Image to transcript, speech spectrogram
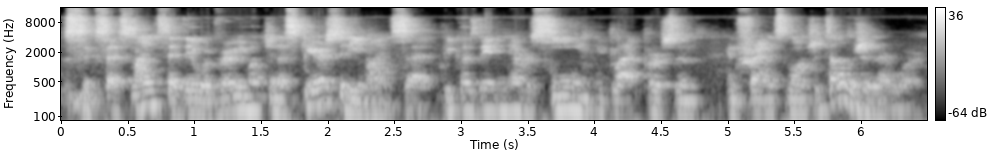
success mindset. They were very much in a scarcity mindset because they'd never seen a black person in France launch a television network.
